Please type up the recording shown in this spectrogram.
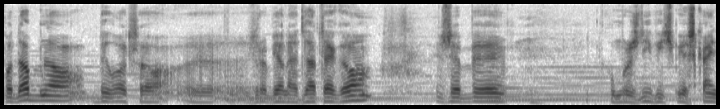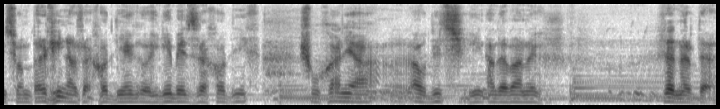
Podobno było to e, zrobione dlatego, żeby umożliwić mieszkańcom Berlina Zachodniego i Niemiec Zachodnich słuchania audycji nadawanych z NRD.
